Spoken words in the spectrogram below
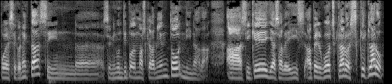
pues se conecta sin, eh, sin ningún tipo de enmascaramiento ni nada. Así que ya sabéis, Apple Watch, claro, es que claro,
